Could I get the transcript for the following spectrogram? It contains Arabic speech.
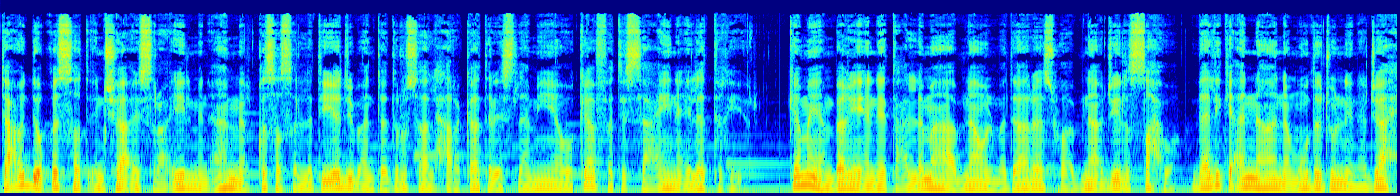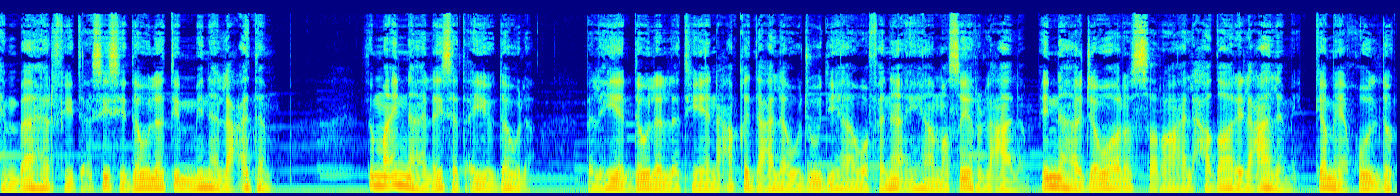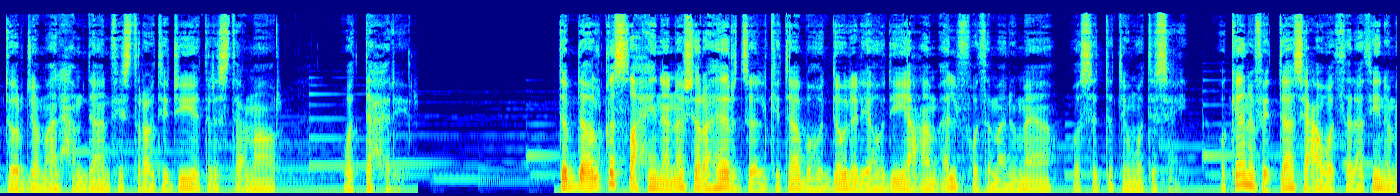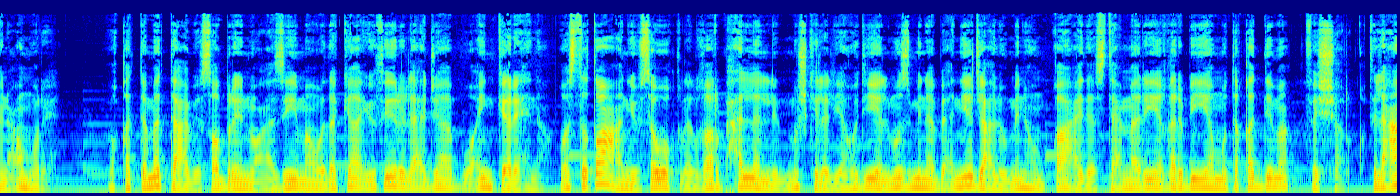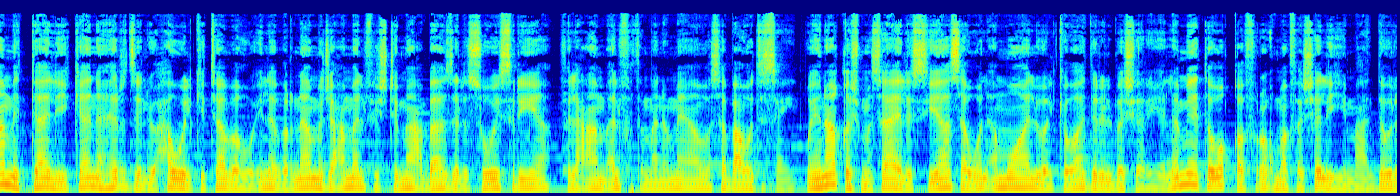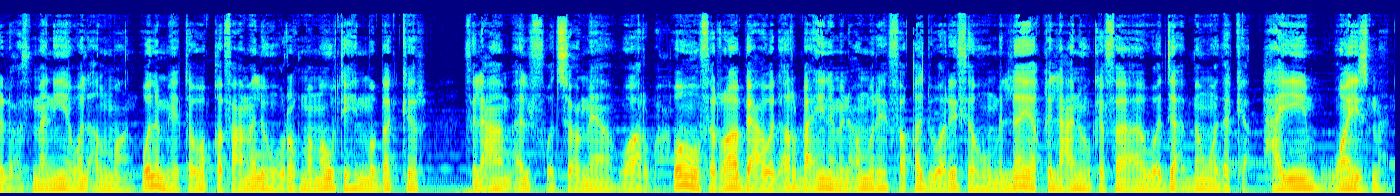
تعد قصة إنشاء إسرائيل من أهم القصص التي يجب أن تدرسها الحركات الإسلامية وكافة الساعين إلى التغيير. كما ينبغي أن يتعلمها أبناء المدارس وأبناء جيل الصحوة. ذلك أنها نموذج لنجاح باهر في تأسيس دولة من العدم. ثم إنها ليست أي دولة بل هي الدولة التي ينعقد على وجودها وفنائها مصير العالم. إنها جوهر الصراع الحضاري العالمي كما يقول دكتور جمال حمدان في استراتيجية الاستعمار والتحرير. تبدأ القصة حين نشر هيرتزل كتابه الدولة اليهودية عام 1896 وكان في التاسعة والثلاثين من عمره. وقد تمتع بصبر وعزيمة وذكاء يثير الإعجاب وإن كرهنا. واستطاع أن يسوق للغرب حلا للمشكلة اليهودية المزمنة بأن يجعلوا منهم قاعدة استعمارية غربية متقدمة في الشرق. في العام التالي كان هرزل يحول كتابه إلى برنامج عمل في اجتماع بازل السويسرية في العام 1897 ويناقش مسائل السياسة والأموال والكوادر البشرية. لم يتوقف رغم فشله مع الدولة العثمانية والألمان ولم يتوقف عمله رغم موته المبكر في العام 1904 وهو في الرابعة والأربعين من عمره فقد ورثه من لا يقل عنه كفاءة ودأبا وذكاء. حييم وايزمان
